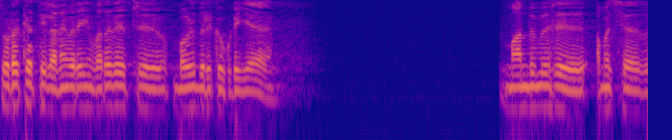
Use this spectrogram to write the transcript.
தொடக்கத்தில் அனைவரையும் வரவேற்று மகிழ்ந்திருக்கக்கூடிய மாண்புமிகு அமைச்சர்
